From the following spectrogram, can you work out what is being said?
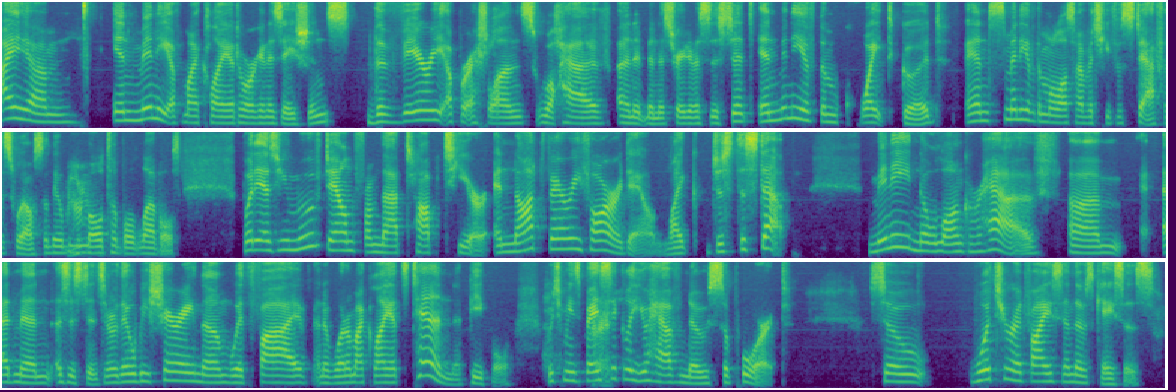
I um in many of my client organizations, the very upper echelons will have an administrative assistant, and many of them quite good. And many of them will also have a chief of staff as well. So there'll be mm-hmm. multiple levels. But as you move down from that top tier and not very far down, like just a step, many no longer have um, admin assistants, or they will be sharing them with five, and one of my clients, 10 people, which means basically right. you have no support. So, what's your advice in those cases?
